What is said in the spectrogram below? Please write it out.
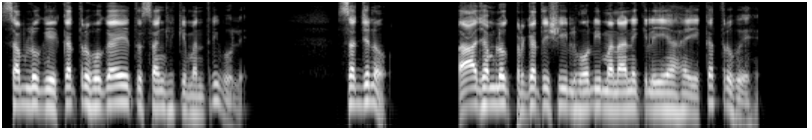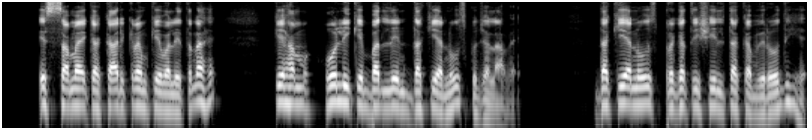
सब लोग एकत्र हो गए तो संघ के मंत्री बोले, सज्जनों, आज हम लोग प्रगतिशील होली मनाने के लिए यहाँ एकत्र हुए हैं। इस समय का कार्यक्रम केवल इतना है कि हम होली के बदले दकियानूस को जलावें। दकियानूस प्रगतिशीलता का विरोधी है।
